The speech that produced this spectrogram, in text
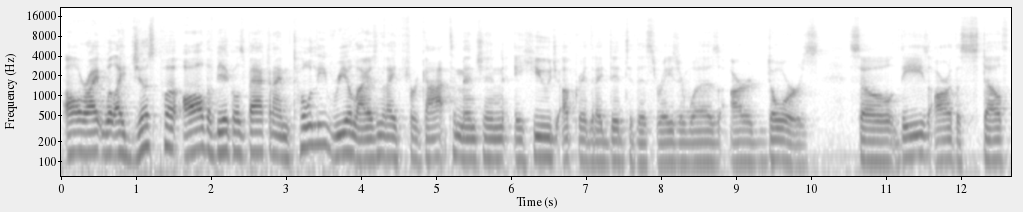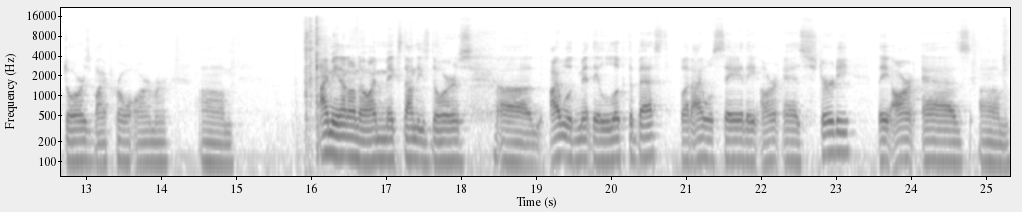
All right, well, I just put all the vehicles back and I'm totally realizing that I forgot to mention a huge upgrade that I did to this RZR was our doors. So these are the stealth doors by Pro Armor. Um, I mean, I don't know. I mixed on these doors. Uh, I will admit they look the best, but I will say they aren't as sturdy. They aren't as um,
